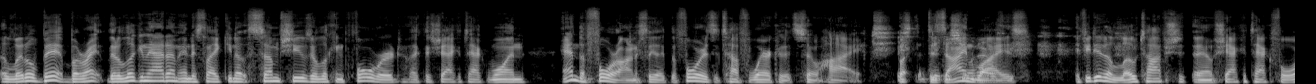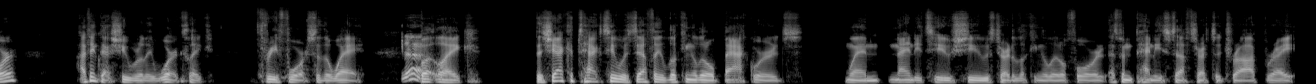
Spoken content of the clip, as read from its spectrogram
a little bit, but right, they're looking at them, and it's like you know, some shoes are looking forward, like the Shaq Attack one and the four. Honestly, like the four is a tough wear because it's so high. But the biggest shoe design wise, if you did a low top sh- uh, you know, Shaq Attack four, I think that shoe really works, like three fourths of the way. Yeah. But like the Shaq Attack two was definitely looking a little backwards when 92 shoes started looking a little forward. That's when Penny stuff starts to drop, right?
